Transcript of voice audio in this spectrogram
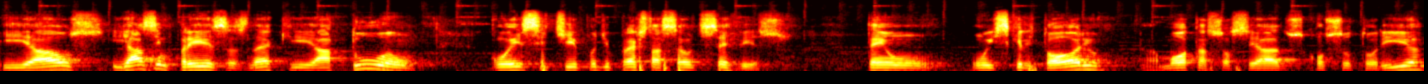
e aos e às empresas, né, que atuam com esse tipo de prestação de serviço. Tem um, um escritório, a Mota Associados Consultoria,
